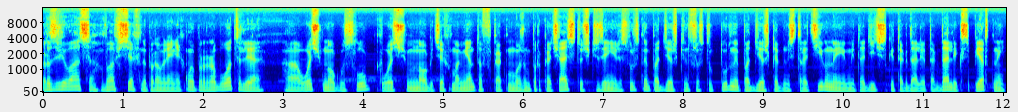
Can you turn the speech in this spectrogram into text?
развиваться во всех направлениях. Мы проработали очень много услуг, очень много тех моментов, как мы можем прокачать с точки зрения ресурсной поддержки, инфраструктурной поддержки, административной, методической и так далее, и так далее, экспертной.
